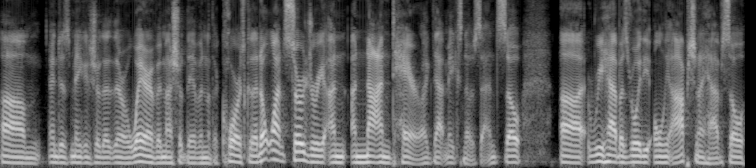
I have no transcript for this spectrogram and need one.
Um, and just making sure that they're aware of it. I'm not sure they have another course because I don't want surgery on a non tear. Like that makes no sense. So, uh, rehab is really the only option I have. So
